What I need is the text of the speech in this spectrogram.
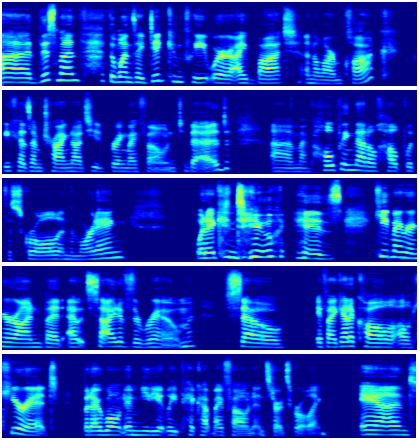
uh, this month, the ones I did complete were I bought an alarm clock because I'm trying not to bring my phone to bed. Um, I'm hoping that'll help with the scroll in the morning. What I can do is keep my ringer on, but outside of the room. So if I get a call, I'll hear it, but I won't immediately pick up my phone and start scrolling. And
